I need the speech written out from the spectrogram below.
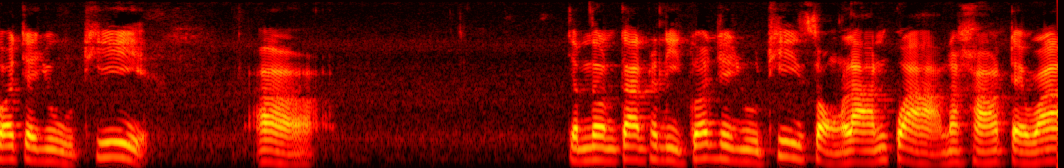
ก็จะอยู่ที่อ่า จำนวนการผลิตก็จะอยู่ที่สองล้านกว่านะคะ แต่ว่า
